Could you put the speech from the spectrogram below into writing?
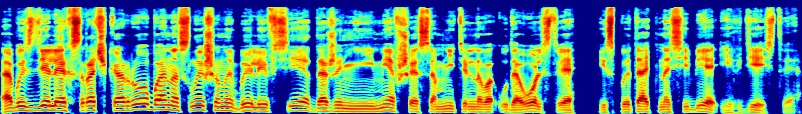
Об изделиях срачка-роба наслышаны были все, даже не имевшие сомнительного удовольствия испытать на себе их действия.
